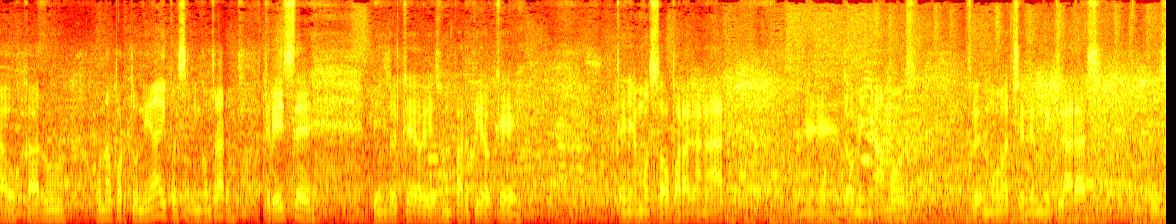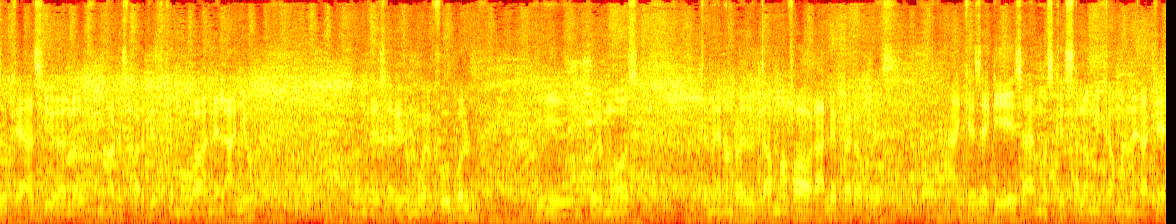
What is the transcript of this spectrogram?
a buscar un, una oportunidad y pues se lo encontraron. Triste, pienso que hoy es un partido que teníamos todo para ganar, eh, dominamos, tuvimos opciones muy claras. Pienso que ha sido de los mejores partidos que hemos jugado en el año, donde se vio un buen fútbol y pudimos tener un resultado más favorable, pero pues hay que seguir, sabemos que esta es la única manera que,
